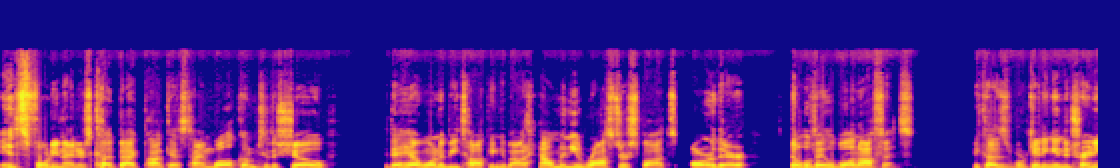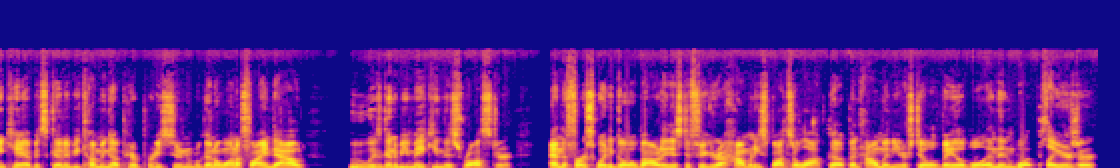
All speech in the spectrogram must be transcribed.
It's 49ers Cutback Podcast time. Welcome to the show. Today, I want to be talking about how many roster spots are there still available on offense? Because we're getting into training camp. It's going to be coming up here pretty soon, and we're going to want to find out who is going to be making this roster. And the first way to go about it is to figure out how many spots are locked up and how many are still available, and then what players are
